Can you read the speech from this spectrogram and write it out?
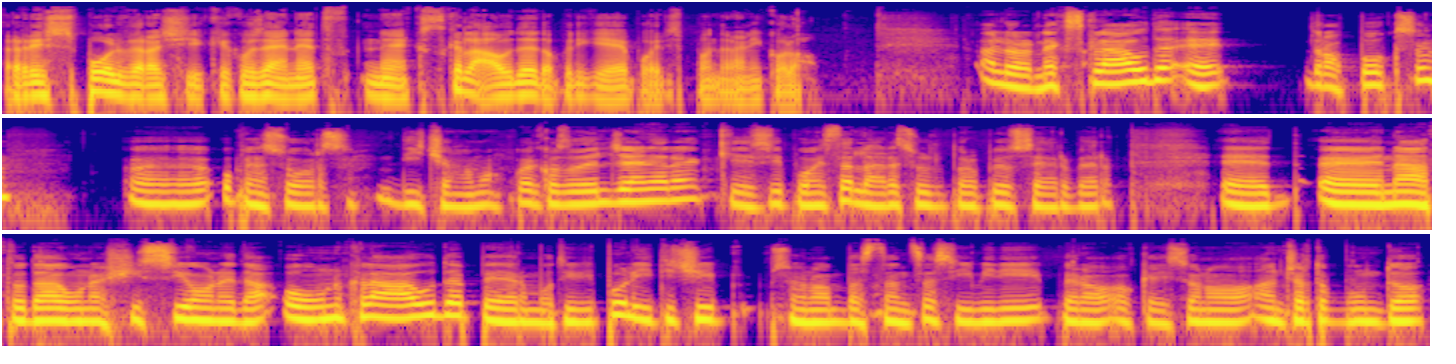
rispolveraci che cos'è Net- Nextcloud, dopodiché puoi rispondere a Nicolò. Allora, Nextcloud è Dropbox Uh, open source, diciamo, qualcosa del genere che si può installare sul proprio server. È, è, nato da una scissione da OwnCloud per motivi politici, sono abbastanza simili, però ok, sono a un certo punto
